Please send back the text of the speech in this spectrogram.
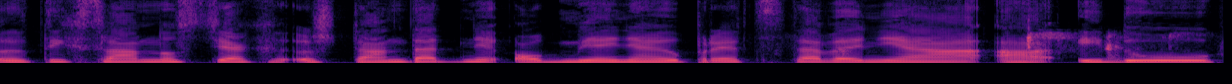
e, tých slávnostiach štandardne obmieniajú predstavenia a idú,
